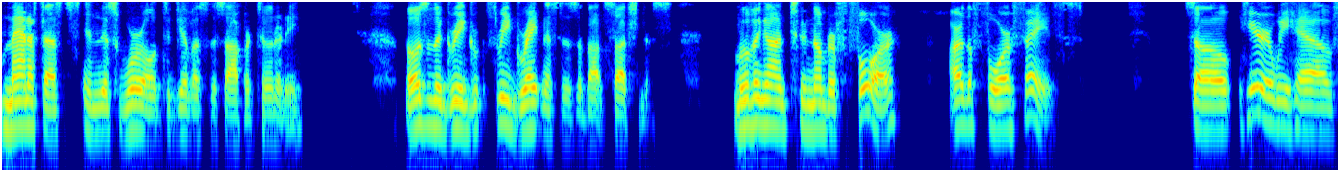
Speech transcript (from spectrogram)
manifests in this world to give us this opportunity. Those are the three greatnesses about suchness. Moving on to number four, are the four faiths. So here we have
